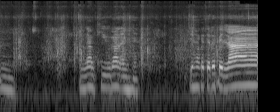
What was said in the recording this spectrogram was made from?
อืมน้ำคิวมันอันนี้ ที่เขาก็จะได้ไปล้าง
